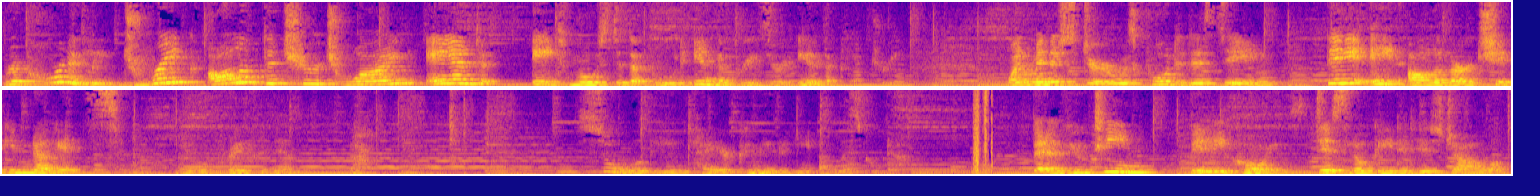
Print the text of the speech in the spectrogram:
reportedly drank all of the church wine and ate most of the food in the freezer in the pantry. One minister was quoted as saying, They ate all of our chicken nuggets. We will pray for them so will the entire community of Mascoutah. Bellevue teen Billy Coins dislocated his jaw while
